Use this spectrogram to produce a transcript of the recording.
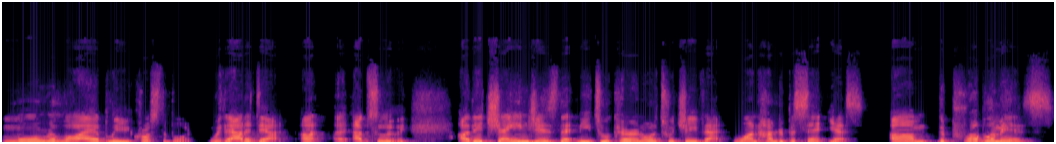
more reliably across the board? Without a doubt. Uh, absolutely. Are there changes that need to occur in order to achieve that? 100% yes. Um, the problem is,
